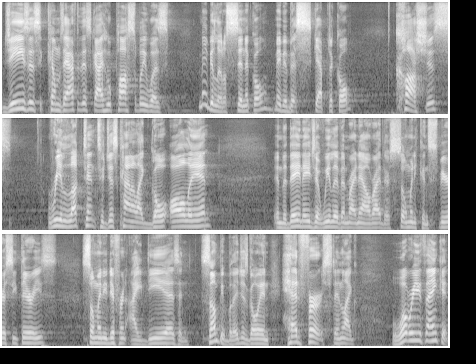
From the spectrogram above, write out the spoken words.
Jesus comes after this guy who possibly was maybe a little cynical, maybe a bit skeptical, cautious, reluctant to just kind of like go all in. In the day and age that we live in right now, right, there's so many conspiracy theories so many different ideas, and some people, they just go in head first and, like, what were you thinking?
